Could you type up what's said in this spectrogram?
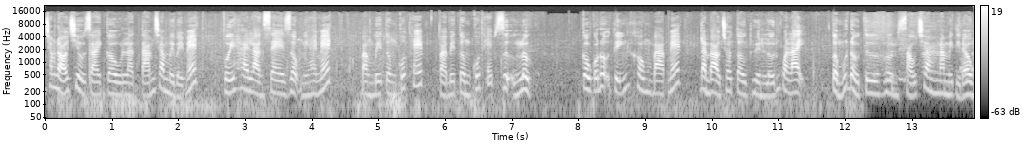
trong đó chiều dài cầu là 817 m với hai làn xe rộng 12 m bằng bê tông cốt thép và bê tông cốt thép dự ứng lực. Cầu có độ tĩnh không 3 m, đảm bảo cho tàu thuyền lớn qua lại. Tổng mức đầu tư hơn 650 tỷ đồng.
